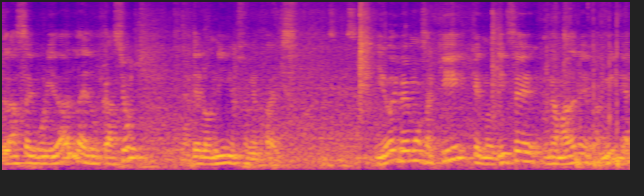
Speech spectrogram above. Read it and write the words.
la seguridad, la educación de los niños en el país. Y hoy vemos aquí que nos dice una madre de familia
